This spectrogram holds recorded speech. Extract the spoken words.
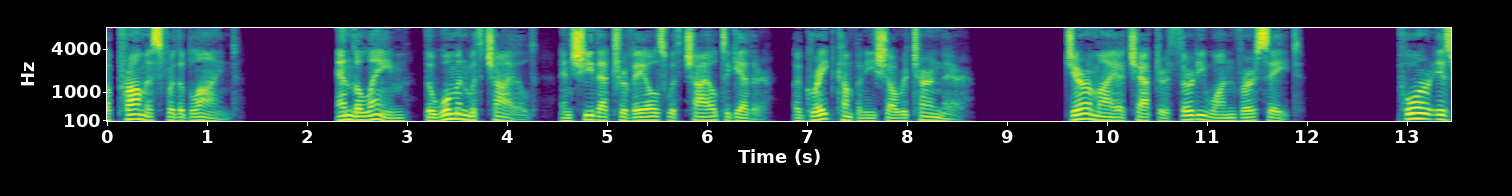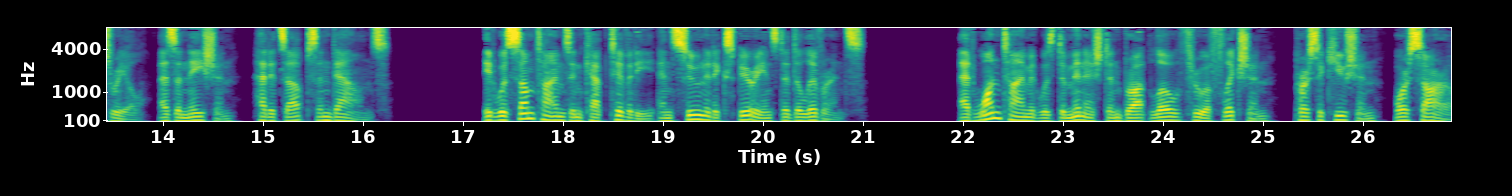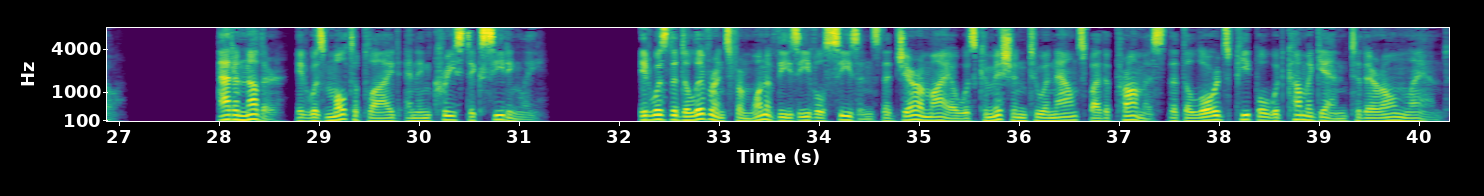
a promise for the blind. And the lame, the woman with child, and she that travails with child together, a great company shall return there. Jeremiah chapter 31 verse 8. Poor Israel, as a nation, had its ups and downs. It was sometimes in captivity and soon it experienced a deliverance. At one time it was diminished and brought low through affliction, persecution, or sorrow. At another, it was multiplied and increased exceedingly. It was the deliverance from one of these evil seasons that Jeremiah was commissioned to announce by the promise that the Lord's people would come again to their own land.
